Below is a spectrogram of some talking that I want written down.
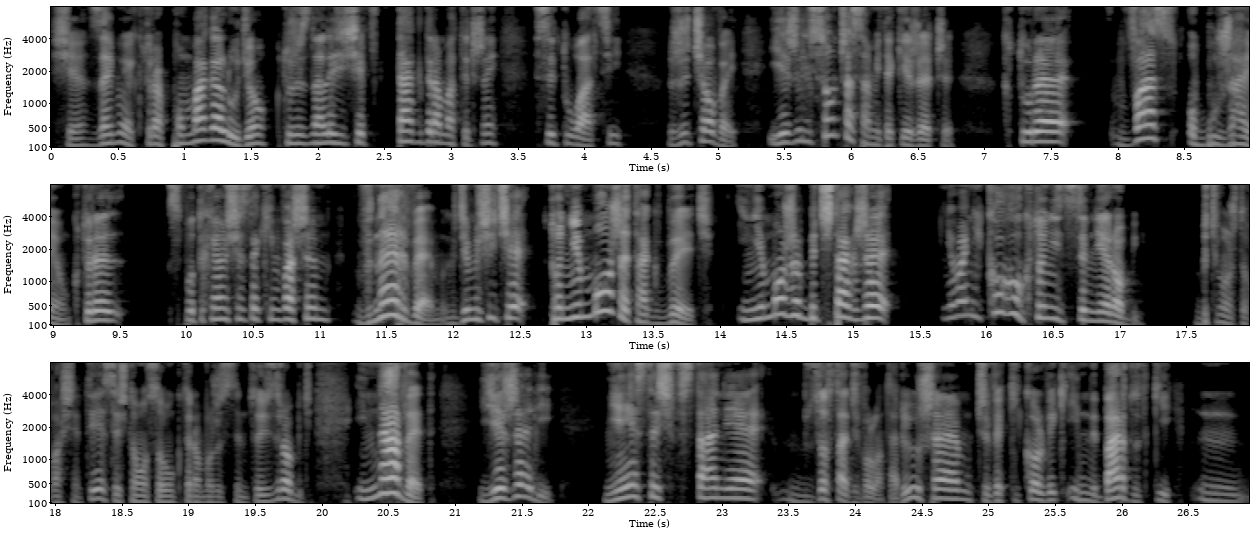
się zajmuje, która pomaga ludziom, którzy znaleźli się w tak dramatycznej sytuacji życiowej. I jeżeli są czasami takie rzeczy, które was oburzają, które spotykają się z takim waszym wnerwem, gdzie myślicie, to nie może tak być i nie może być tak, że nie ma nikogo, kto nic z tym nie robi. Być może to właśnie ty jesteś tą osobą, która może z tym coś zrobić. I nawet jeżeli nie jesteś w stanie zostać wolontariuszem, czy w jakikolwiek inny, bardzo taki mm,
